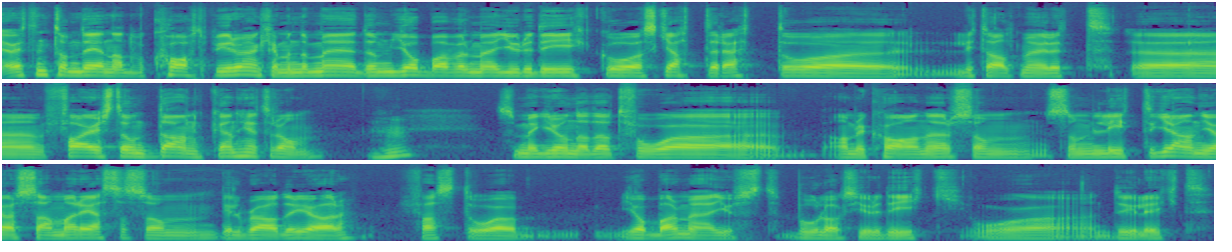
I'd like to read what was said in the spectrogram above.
jag vet inte om det är en advokatbyrå egentligen, men de, är, de jobbar väl med juridik och skatterätt och eh, lite allt möjligt. Ehm, Firestone Duncan heter de. Som är grundad av två eh, amerikaner som, som lite grann gör samma resa som Bill Browder gör, fast då jobbar med just bolagsjuridik och dylikt.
